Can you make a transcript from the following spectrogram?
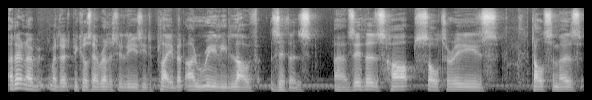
I don't know whether it's because they're relatively easy to play, but I really love zithers. Uh, zithers, harps, psalteries, dulcimers,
